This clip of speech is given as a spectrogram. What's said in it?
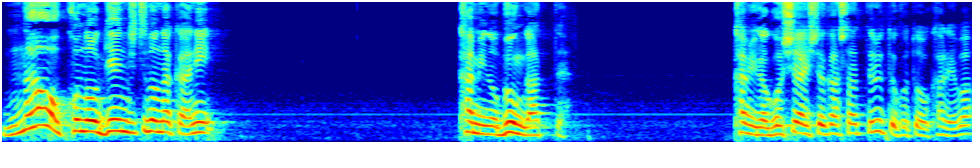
なおこの現実の中に神の分があって神がご支配してくださっているということを彼は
